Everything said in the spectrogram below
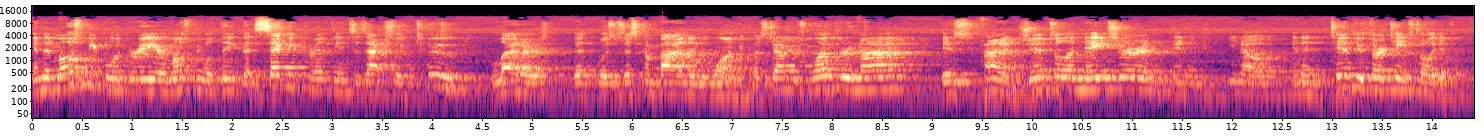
And then most people agree, or most people think that 2nd Corinthians is actually two letters that was just combined into one. Because chapters 1 through 9 is kind of gentle in nature, and, and you know, and then 10 through 13 is totally different.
